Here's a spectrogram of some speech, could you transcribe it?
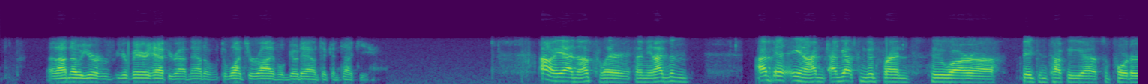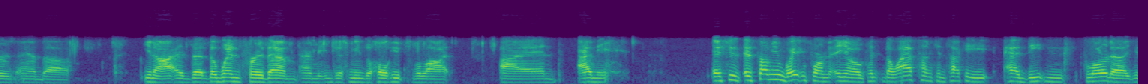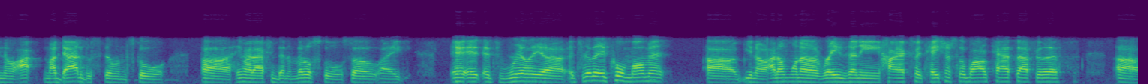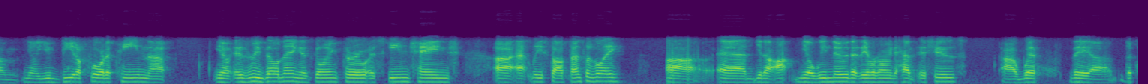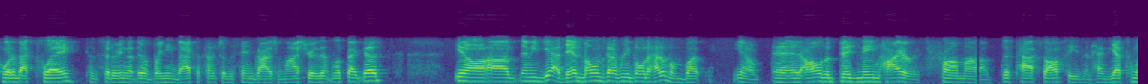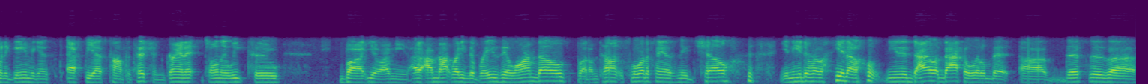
and I know you're you're very happy right now to to watch your rival go down to Kentucky. Oh yeah, no, it's hilarious. I mean, I've been, I've been, you know, I've I've got some good friends who are uh, big Kentucky uh, supporters, and uh, you know, I, the the win for them, I mean, just means a whole heap of a lot. And I mean, it's just it's something you're waiting for. You know, the last time Kentucky had beaten Florida, you know, I my dad was still in school. Uh, he might have actually been in middle school, so like, it, it it's really uh it's really a cool moment. Uh, you know, I don't want to raise any high expectations for the Wildcats after this. Um, you know, you beat a Florida team that, you know, is rebuilding, is going through a scheme change, uh, at least offensively. Uh, and you know, I, you know, we knew that they were going to have issues uh, with the uh, the quarterback play, considering that they were bringing back essentially the same guys from last year. That didn't look that good. You know, uh, I mean, yeah, Dan Mullen's got to rebuild ahead of him, but you know, and, and all the big name hires from uh, this past off season have yet to win a game against FBS competition. Granted, it's only week two, but you know, I mean, I, I'm not ready to raise the alarm bells, but I'm telling Florida fans need to chill. you need to, you know, you need to dial it back a little bit. Uh, this is a uh,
